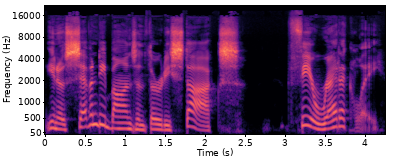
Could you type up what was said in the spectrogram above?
You know, 70 bonds and 30 stocks theoretically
